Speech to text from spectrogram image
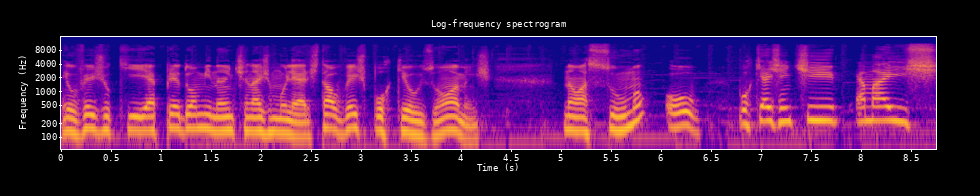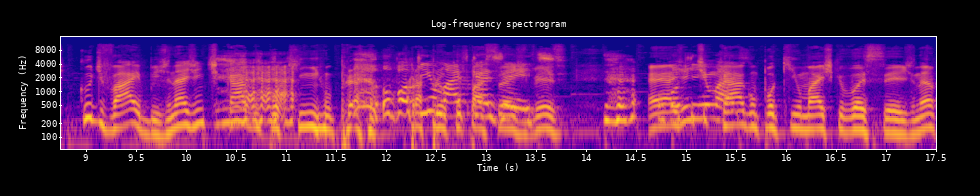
eu vejo que é predominante nas mulheres. Talvez porque os homens não assumam ou porque a gente é mais good vibes, né? A gente caga um pouquinho pra. um pouquinho pra mais que a gente. Às vezes. É, um a gente mais. caga um pouquinho mais que vocês, né?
